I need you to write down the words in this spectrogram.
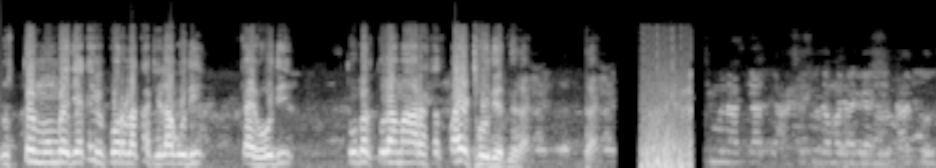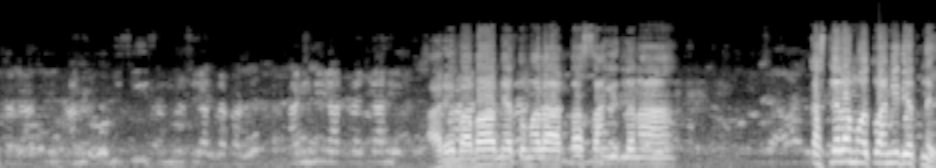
नुसतं मुंबईत एका पोराला काठी लागू दे काय होऊ दे. तू बघ तुला महाराष्ट्रात पाय ठेवू देत नाही जाय. असे सुद्धा म्हणाले आहेत आज बोलताना की आम्ही ओबीसी संघर्ष यात्रा काढू आणि ही यात्रा जी आहे अरे बाबा मी तुम्हाला आताच सांगितलं ना. कसल्याला महत्त्व आम्ही देत नाहीत.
